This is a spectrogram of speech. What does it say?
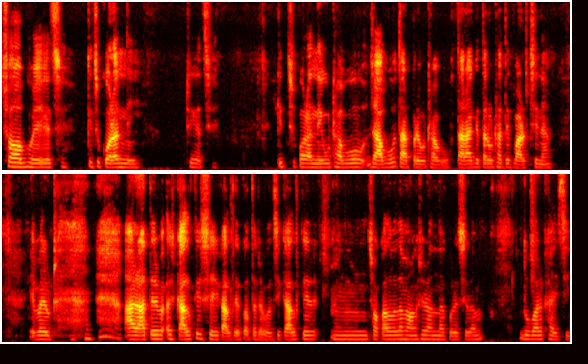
সব হয়ে গেছে। কিছু করার নেই। ঠিক আছে। কিচ্ছু করার নেই। উঠাবো, যাব, তারপরে উঠাবো। তার আগে তার উঠাতে পারছি না। এবারে উঠে আর রাতের কালকে সেই কালকের কথাটা বলছি। কালকের সকালবেলা মাংস রান্না করেছিলাম। দুবার খাইছি।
